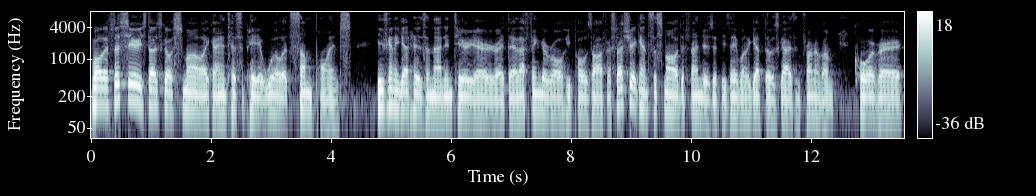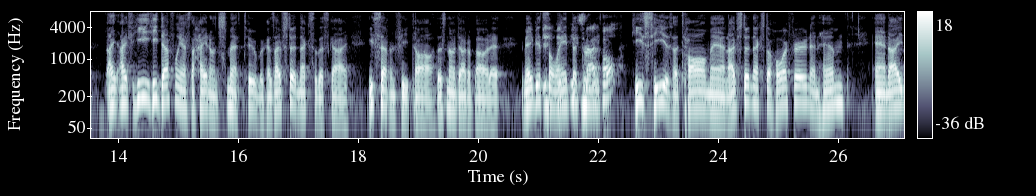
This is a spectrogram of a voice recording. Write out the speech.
Well, if this series does go small, like I anticipate it will at some points, he's going to get his in that interior area right there. That finger roll he pulls off, especially against the smaller defenders, if he's able to get those guys in front of him. Korver. I, I, he, he definitely has the height on Smith, too, because I've stood next to this guy. He's seven feet tall. There's no doubt about it. Maybe it's the length that threw me. Tall? He's he is a tall man. I've stood next to Horford and him, and I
